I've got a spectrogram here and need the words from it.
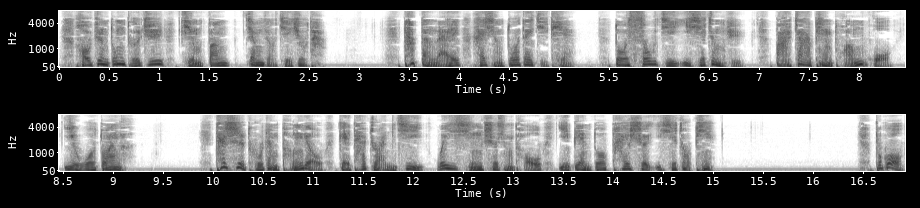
郝振东得知警方将要解救他，他本来还想多待几天，多搜集一些证据，把诈骗团伙一窝端了。他试图让朋友给他转寄微型摄像头，以便多拍摄一些照片。不过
